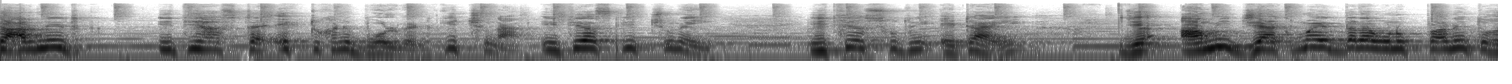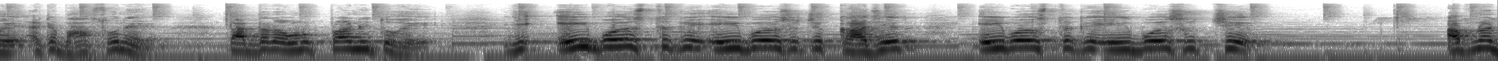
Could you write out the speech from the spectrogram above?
জার্নির ইতিহাসটা একটুখানি বলবেন। কিচ্ছু না, ইতিহাস কিচ্ছু নেই। ইতিহাস শুধু এটাই যে আমি জ্যাকমাইয়ের দ্বারা অনুপ্রাণিত হয়ে, একটা ভাষণে তার দ্বারা অনুপ্রাণিত হয়ে, যে এই বয়স থেকে এই বয়স হচ্ছে কাজের, এই বয়স থেকে এই বয়স হচ্ছে আপনার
